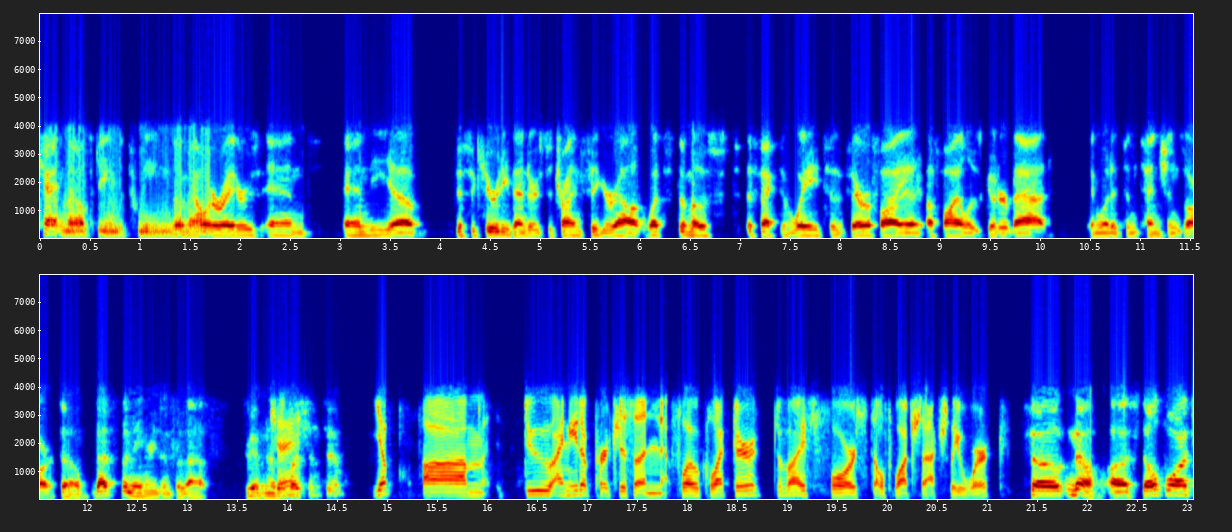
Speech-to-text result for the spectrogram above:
cat and mouse game between the malware writers and and the uh, the security vendors to try and figure out what's the most effective way to verify a, a file is good or bad and what its intentions are. So that's the main reason for that. Do we have another okay. question too? Yep. Um, do I need to purchase a NetFlow collector device for StealthWatch to actually work? So no, uh, StealthWatch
